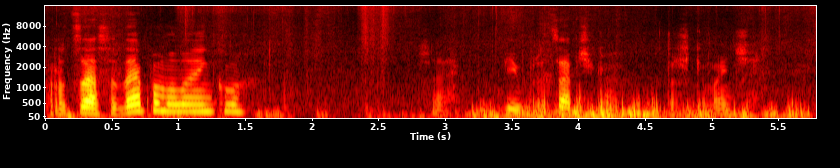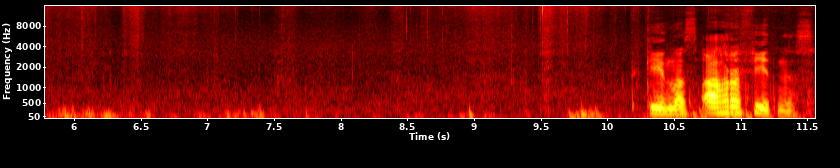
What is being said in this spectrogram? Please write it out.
Процес іде помаленьку. Ще пів прицепчика, трошки менше. Такий в нас агрофітнес.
